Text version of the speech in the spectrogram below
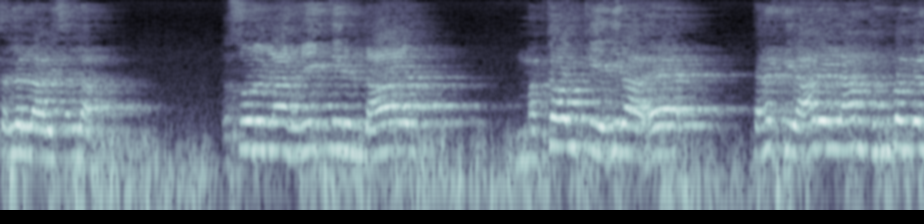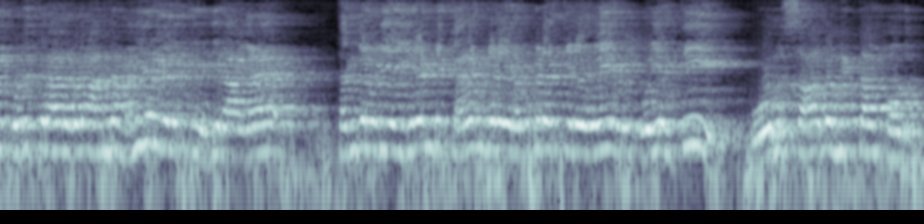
சல்லல்லா அலிசல்லாம் ரசூலுல்லா நினைத்திருந்தால் மக்காவுக்கு எதிராக தனக்கு யாரெல்லாம் துன்பங்கள் கொடுக்கிறார்களோ அந்த மனிதர்களுக்கு எதிராக தங்களுடைய இரண்டு கரங்களை ரப்பிடத்திலே உயர் உயர்த்தி ஒரு சாபமிட்டால் போதும்.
